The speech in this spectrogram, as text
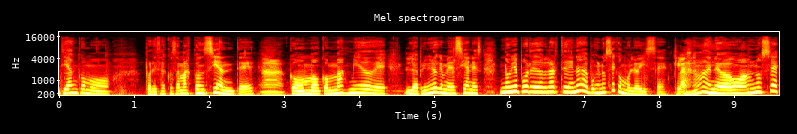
sentían como por esa cosa más consciente, Ah. como con más miedo de... Lo primero que me decían es, no voy a poder hablarte de nada porque no sé cómo lo hice. Claro. ¿no? No sé.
